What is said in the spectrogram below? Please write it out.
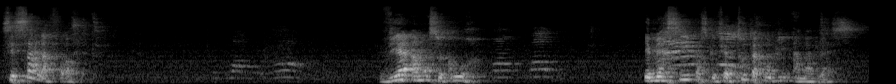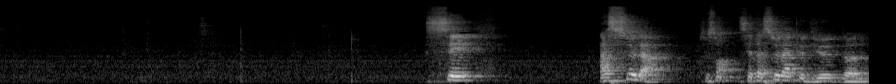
C'est ça la foi en fait. Viens à mon secours. Et merci parce que tu as tout accompli à ma place. C'est à cela, c'est à cela que Dieu donne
